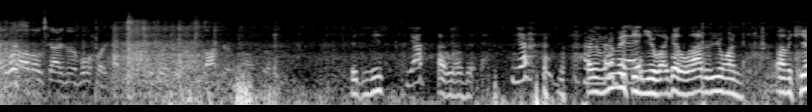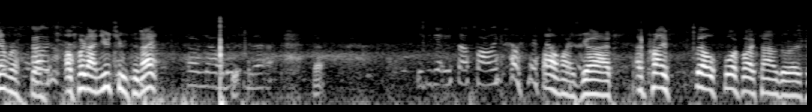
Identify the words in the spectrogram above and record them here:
I saw those guys that are both like, like doctors and all stuff. Hey Denise, Yeah, I love it. yeah. I've been you mimicking okay? you. I got a lot of you on on the camera, so Oh. I'll put it on YouTube tonight. Oh no, don't do that. Yeah. Did you get yourself falling out there? Oh my God, I probably fell four or five times already.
